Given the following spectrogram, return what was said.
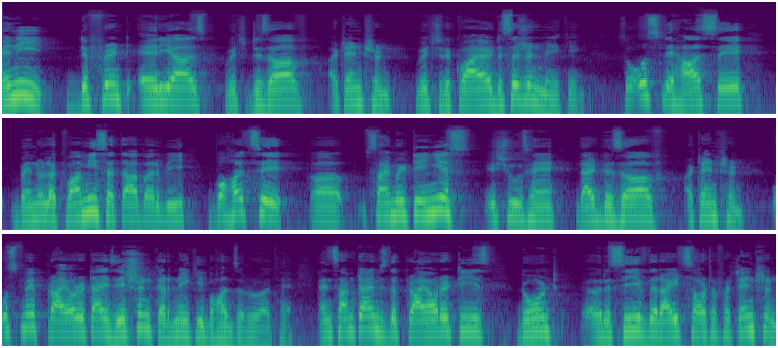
many different areas which deserve attention which require decision making so اس لحاظ سے بین الاقوامی سطح پر بھی بہت سے سائملٹینیس ایشوز ہیں دیٹ ڈیزرو اٹینشن اس میں پرائیورٹائزیشن کرنے کی بہت ضرورت ہے and sometimes the priorities don't receive the right sort of attention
